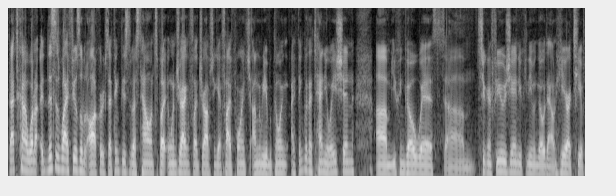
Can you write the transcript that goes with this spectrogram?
that's kind of what I, this is why it feels a little bit awkward because I think these are the best talents. But when Dragonflight drops, you get five points. I'm gonna be going. I think with attenuation, um, you can go with um, Secret Infusion. You can even go down here. Tea of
